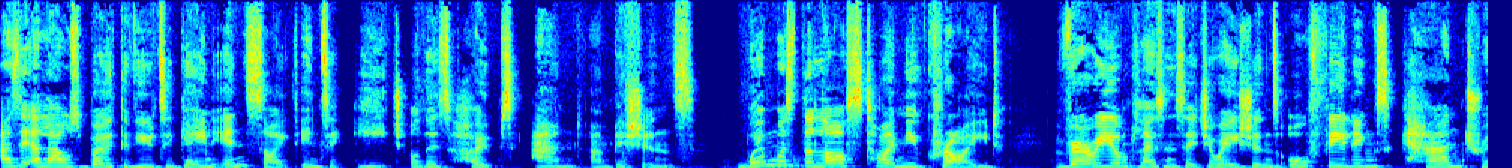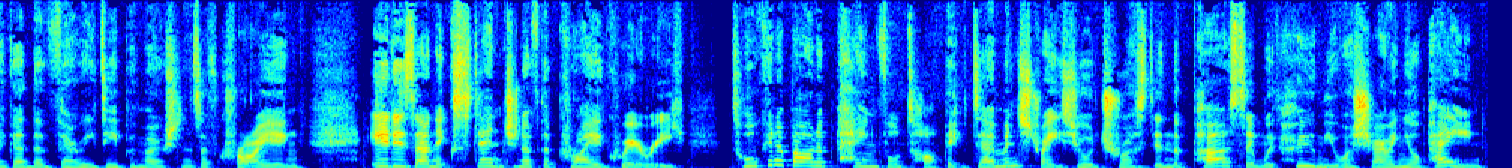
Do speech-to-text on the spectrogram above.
as it allows both of you to gain insight into each other's hopes and ambitions. When was the last time you cried? Very unpleasant situations or feelings can trigger the very deep emotions of crying. It is an extension of the prior query. Talking about a painful topic demonstrates your trust in the person with whom you are sharing your pain.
